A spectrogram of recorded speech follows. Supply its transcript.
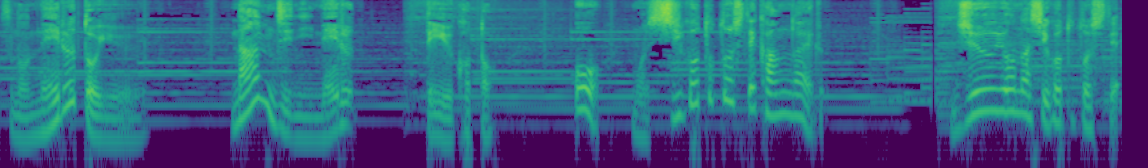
その寝るという、何時に寝るっていうことを、もう仕事として考える。重要な仕事として。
